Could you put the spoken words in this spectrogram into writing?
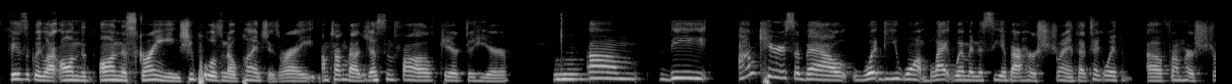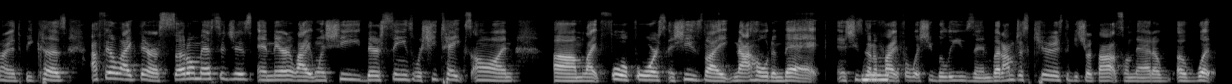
physically like on the on the screen she pulls no punches right i'm talking about mm-hmm. justin Falls character here mm-hmm. um the I'm curious about what do you want Black women to see about her strength? I take away uh, from her strength because I feel like there are subtle messages, and they're like when she there's scenes where she takes on um, like full force, and she's like not holding back, and she's going to mm-hmm. fight for what she believes in. But I'm just curious to get your thoughts on that of, of what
